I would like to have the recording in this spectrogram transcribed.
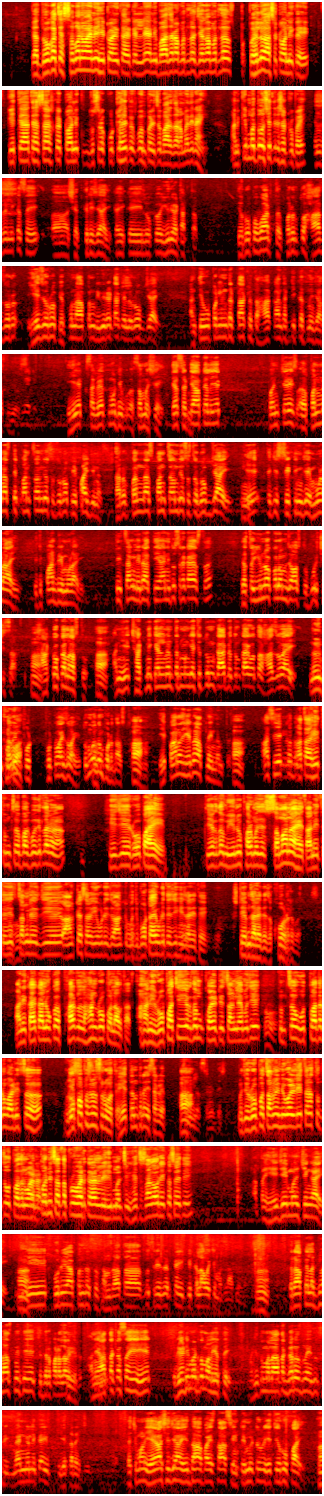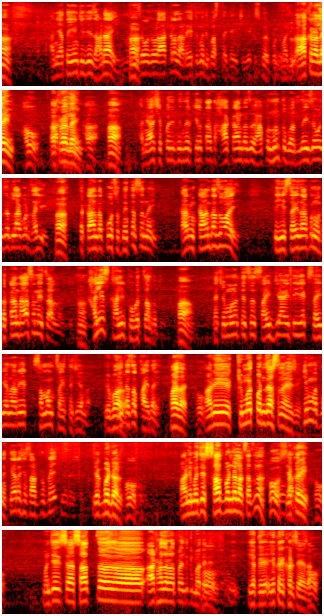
या दोघांच्या समन्वयाने ही टॉनिक तयार केलेली आहे. आणि बाजारामधलं जगामधलं पहिलं असं टॉनिक आहे की त्या त्यासारखं टॉनिक दुसरं कुठल्याही कंपनीचं बाजारामध्ये नाही. आणि किंमत दोनशे त्रेसष्ट रुपये. जनरली कसं आहे शेतकरी जे आहे काही काही लोक युरिया टाकतात. ते रोप वाढतं परंतु हा जो हे जो रोप आहे पुन्हा आपण युरिया टाकलेलं रोप जे आहे आणि ते उपरल्यानंतर टाकलं तर हा कांदा टिकत नाही जास्त दिवस. ही एक सगळ्यात मोठी समस्या आहे. त्यासाठी आपल्याला एक पंचेचाळीस पन्नास ते पंचावन्न दिवसाचं रोप हे पाहिजे ना कारण पन्नास पंचावन्न दिवसाचं रोप जे आहे हे त्याची सेटिंग जे मुळं आहे त्याची पांढरी मुळं आहे ती चांगली राहते. आणि दुसरं काय असतं त्याचा युनोकॉलम जो असतो बुरशीचा हा. हा टोकाला असतो. हा. आणि हे छाटणी केल्यानंतर मग याच्यातून काय भेटून काय होतं हा जो आहे नवीन फुटवा. नवीन फुट फुटवाय जो आहे तो मधून फुटत असतो. हा हा. हे पानं हे राहत नाही नंतर. हा. अशी एक आता हे तुमचं बघ बघितलं ना ही जी रोप आहे ती एकदम युनिफॉर्म म्हणजे समान आहेत. आणि त्याची हो. चांगली जी अंगठ्या एवढी हो. म्हणजे बोटा एवढी त्याची ही झाली ते स्टेम झाले त्याचं खोड. आणि काय काय लोक फार लहान रोपं लावतात. आणि रोपाची एकदम क्वालिटी चांगली आहे. म्हणजे हो. तुमचं उत्पादन वाढीचं रोपापासून सुरू होतं. हे तंत्र आहे सगळ्यात हा. चांगलं सगळं त्याच्यात. म्हणजे रोपं चांगली निवडली तर तुमचं उत्पादन वाढणार. कंपनीच आता प्रोव्हाइड करायला ही मल्चिंग ह्याचं सांगावर हे कसं आहे ते? आता हे जे मल्चिंग आहे हा. म्हणजे पूर्वी आपण जसं समजा आता दुसरे जर काही पिकं लावायची म्हटलं आपल्याला हं. तर आपल्याला ग्लासने ते छिद्र पडायला लावायचे आणि आता कसं आहे हे रेडीमेड तुम्हाला येतंय. म्हणजे तुम्हाला आता गरज नाही दुसरी. मॅन्युअली काही हे करायची. त्याच्यामुळे हे असे जे आहे दहा बाय दहा सेंटीमीटर याचे रोप आहे. हा. आणि आता यांची जी झाडं आहे म्हणजे जवळजवळ अकरा झाडं याच्यामध्ये बसतात यांची एक स्क्वेअर फूटमध्ये. अकरा लाईन हो अकरा लाईन आणि अशा पद्धतीने जर केलं तर आता हा कांदा जो आपण म्हणतो लई जवळ जर लागवड झाली तर कांदा पोचत नाही तसं नाही. कारण कांदा जो आहे तर ही साईज आपण म्हणतो कांदा असं नाही चालणार. खालीच खाली फुगत चालतो तो. हा. त्याच्यामुळे त्याचं साईज जे आहे ते एक साईज येणार एक समान साईज त्याची येणार. त्याचा फायदा आहे. फायदा आहे. हो. आणि किंमत पण जास्त नाही ह्याची. किंमत नाही तेराशे साठ रुपये. एक बंडल. हो, हो. आणि म्हणजे सात बंडल लागतात ना? हो एकरी? हो. म्हणजे स- सात आठ हजारापर्यंत किंमत आहे हो. एक एकरी खर्च आहे याचा. हो.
